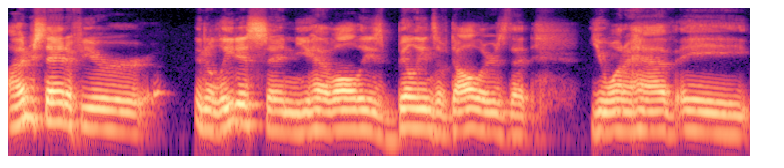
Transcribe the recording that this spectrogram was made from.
I understand if you're an elitist and you have all these billions of dollars that you want to have a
